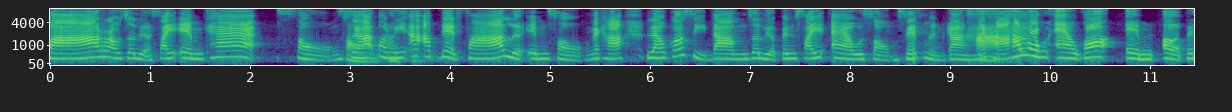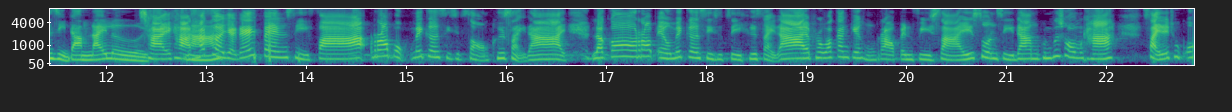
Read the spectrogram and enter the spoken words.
ฟ้าเราจะเหลือไซส์ M แค่ 2นะคะตอนนี้อะอัปเดตฟ้าเหลือ M2 นะคะ แล้วก็สีดำจะเหลือเป็นไซส์ L 2 เซตเหมือนกันค่ะนะคะ ถ้าลง L ก็ M เออเป็นสีดำได้เลย ใช่ค่ะนะถ้าเกิดอยากได้เป็นสีฟ้ารอบอกไม่เกิน 42 คือใส่ได้ แล้วก็รอบเอวไม่เกิน 44 คือใส่ได้ เพราะว่ากางเกงของเราเป็นฟรีไซส์ส่วนสีดำคุณผู้ชมคะใส่ได้ทุกโอ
